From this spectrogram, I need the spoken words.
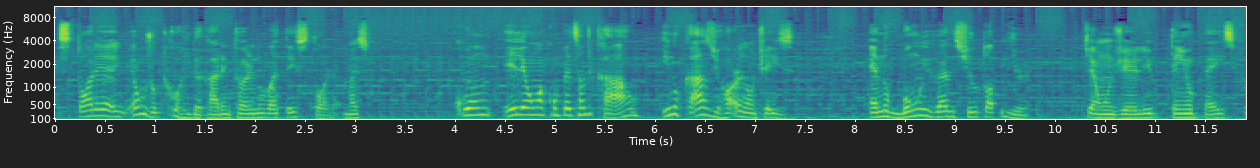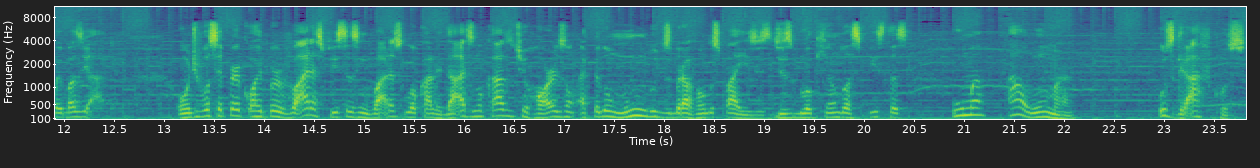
História é um jogo de corrida, cara, então ele não vai ter história. Mas como ele é uma competição de carro, e no caso de Horizon Chase, é no bom e velho estilo Top Gear, que é onde ele tem o pé e se foi baseado. Onde você percorre por várias pistas em várias localidades, no caso de Horizon é pelo mundo desbravando os países, desbloqueando as pistas uma a uma. Os gráficos,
